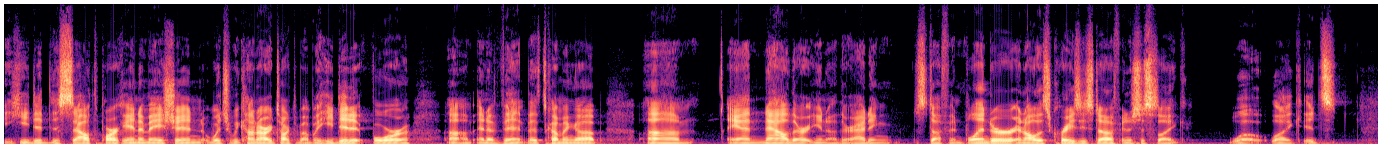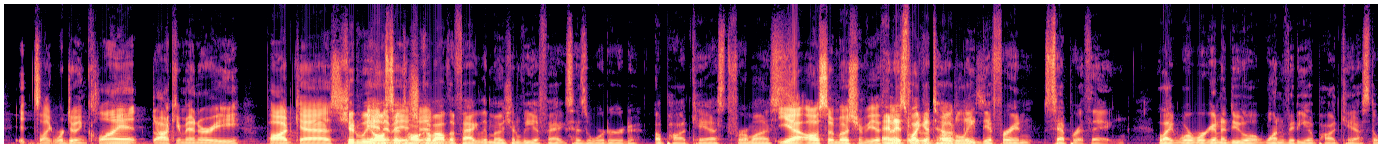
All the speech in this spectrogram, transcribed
he did the south park animation which we kind of already talked about but he did it for um, an event that's coming up um, and now they're you know they're adding stuff in blender and all this crazy stuff and it's just like whoa like it's it's like we're doing client documentary podcast Should we also talk about the fact that Motion VFX has ordered a podcast from us? yeah also motion vfx and it's like a ordered totally podcast. different, separate thing. Like where we're gonna do a one video podcast a,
